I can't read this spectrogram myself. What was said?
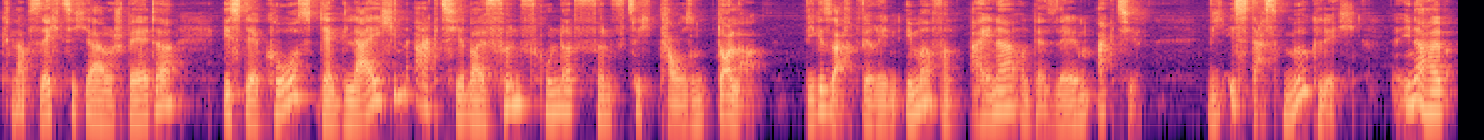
knapp 60 Jahre später, ist der Kurs der gleichen Aktie bei 550.000 Dollar. Wie gesagt, wir reden immer von einer und derselben Aktie. Wie ist das möglich? Innerhalb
